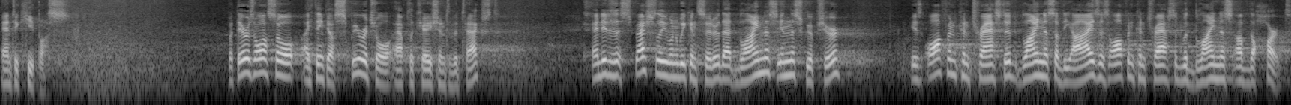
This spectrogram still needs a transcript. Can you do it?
and to keep us. But there is also, I think, a spiritual application to the text. And it is especially when we consider that blindness in the Scripture is often contrasted, blindness of the eyes is often contrasted with blindness of the heart.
